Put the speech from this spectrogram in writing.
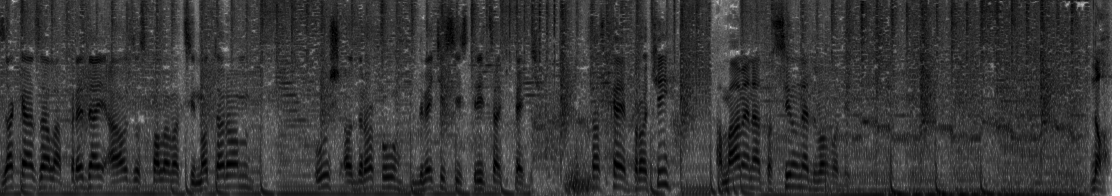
zakázala predaj aut so spalovacím motorom už od roku 2035. Saska je proti a máme na to silné dôvody. No,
